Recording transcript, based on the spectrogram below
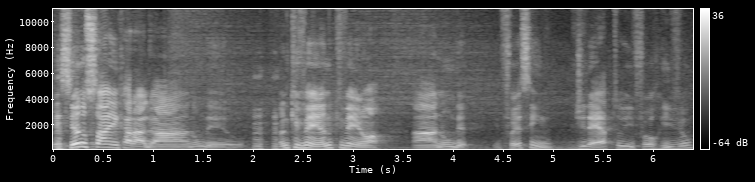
esse ano sai, hein, caralho? Ah, não deu. Ano que vem, ano que vem, ó. Ah, não deu. E foi assim, direto e foi horrível.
